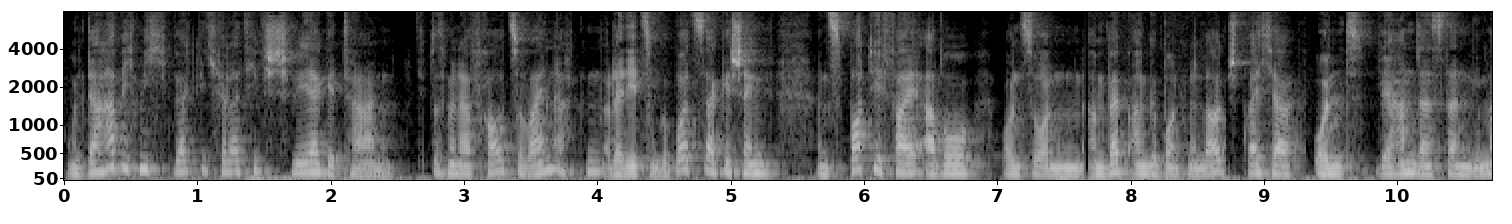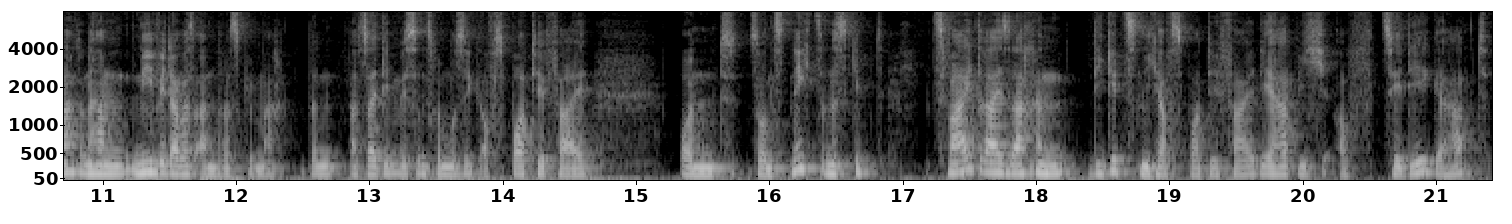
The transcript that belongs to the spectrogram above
Und da habe ich mich wirklich relativ schwer getan. Ich habe das meiner Frau zu Weihnachten oder die zum Geburtstag geschenkt, ein Spotify-Abo und so einen am Web angebundenen Lautsprecher. Und wir haben das dann gemacht und haben nie wieder was anderes gemacht. Dann, also seitdem ist unsere Musik auf Spotify und sonst nichts. Und es gibt zwei, drei Sachen, die gibt es nicht auf Spotify, die habe ich auf CD gehabt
